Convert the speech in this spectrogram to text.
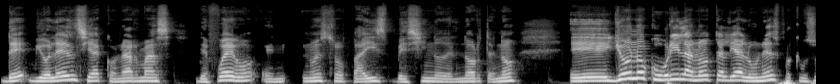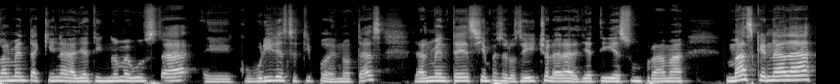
de violencia con armas de fuego en nuestro país vecino del norte, ¿no? Eh, yo no cubrí la nota el día lunes porque usualmente aquí en Yeti no me gusta cubrir este tipo de notas. Realmente siempre se los he dicho, la era es un programa más que nada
